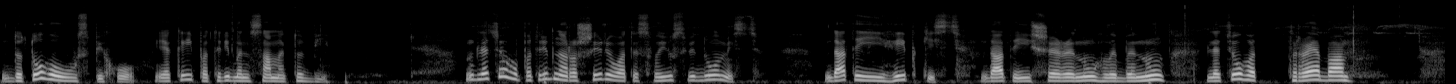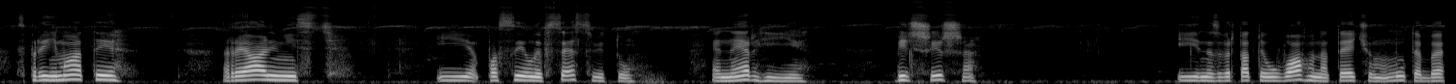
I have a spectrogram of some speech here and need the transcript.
До того успіху, який потрібен саме тобі. Ну, Для цього потрібно розширювати свою свідомість, дати їй гибкість, дати їй ширину, глибину. Для цього треба сприймати реальність і посили Всесвіту, енергії більш ширше. І не звертати увагу на те, чому тебе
